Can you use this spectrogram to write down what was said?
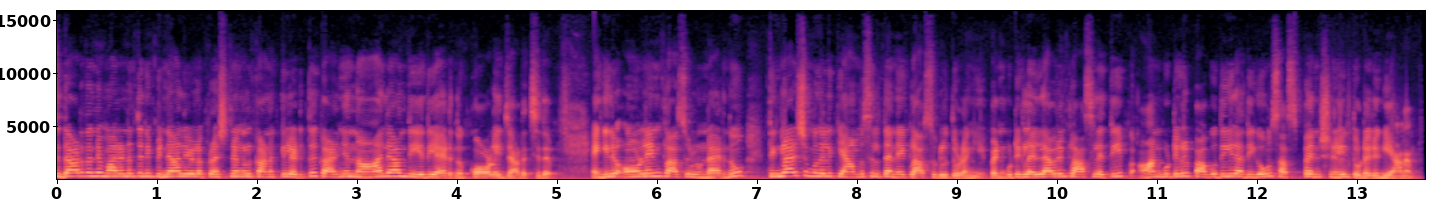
സിദ്ധാർത്ഥന്റെ മരണത്തിന് പിന്നാലെയുള്ള പ്രശ്നങ്ങൾ കണക്കിലെടുത്ത് കഴിഞ്ഞ നാലാം തീയതിയായിരുന്നു കോളേജ് അടച്ചത്. എങ്കിലും ഓൺലൈൻ ക്ലാസ്സുകൾ ഉണ്ടായിരുന്നു. തിങ്കളാഴ്ച മുതൽ ക്യാമ്പസിൽ തന്നെ ക്ലാസ്സുകൾ തുടങ്ങി. പെൺകുട്ടികൾ എല്ലാവരും ക്ലാസ്സിലെത്തി ആൺകുട്ടികൾ പകുതിയിലധികവും സസ്പെൻഷനിൽ തുടരുകയാണ്.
